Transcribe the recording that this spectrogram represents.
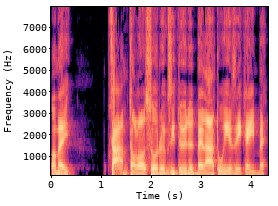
amely számtalanszor rögzítődött be látó érzékeimbe.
